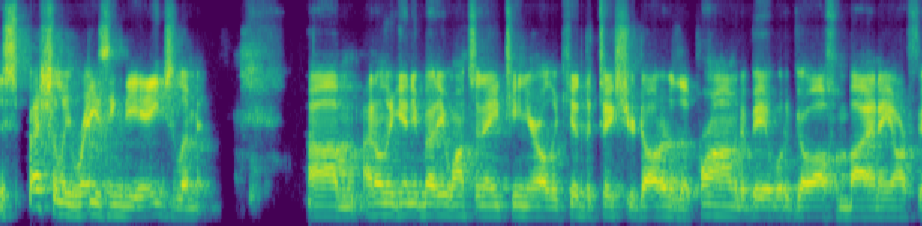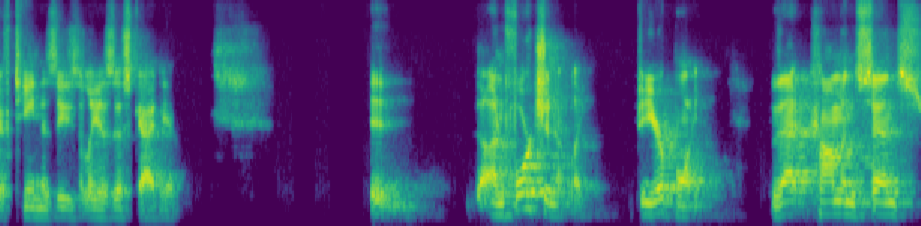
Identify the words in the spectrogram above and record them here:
especially raising the age limit. Um, I don't think anybody wants an 18 year old kid that takes your daughter to the prom to be able to go off and buy an AR 15 as easily as this guy did. It, unfortunately, to your point, that common sense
